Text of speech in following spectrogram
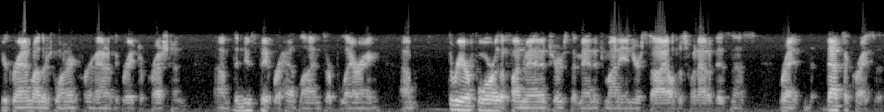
Your grandmother's wondering if we're going to enter the Great Depression um, the newspaper headlines are blaring. Um, three or four of the fund managers that manage money in your style just went out of business. Right, that's a crisis.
